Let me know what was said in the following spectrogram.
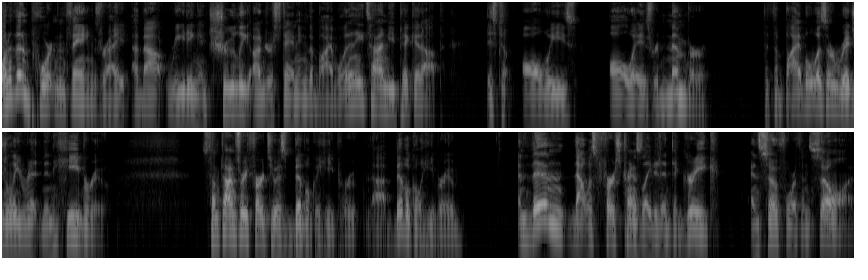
One of the important things, right, about reading and truly understanding the Bible, anytime you pick it up, is to always, always remember that the Bible was originally written in Hebrew, sometimes referred to as biblical Hebrew, uh, biblical Hebrew, and then that was first translated into Greek, and so forth and so on.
